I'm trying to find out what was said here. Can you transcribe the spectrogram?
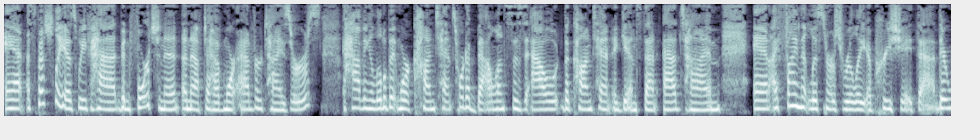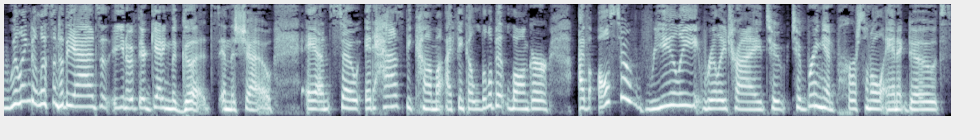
And especially as we've had been fortunate enough to have more advertisers, having a little bit more content sort of balances out the content against that ad time. And I find that listeners really appreciate that. They're willing to listen to the ads, you know, if they're getting the goods in the show. And so it has become, I think, a little bit longer. I've also really, really tried to, to bring in personal anecdotes notes,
